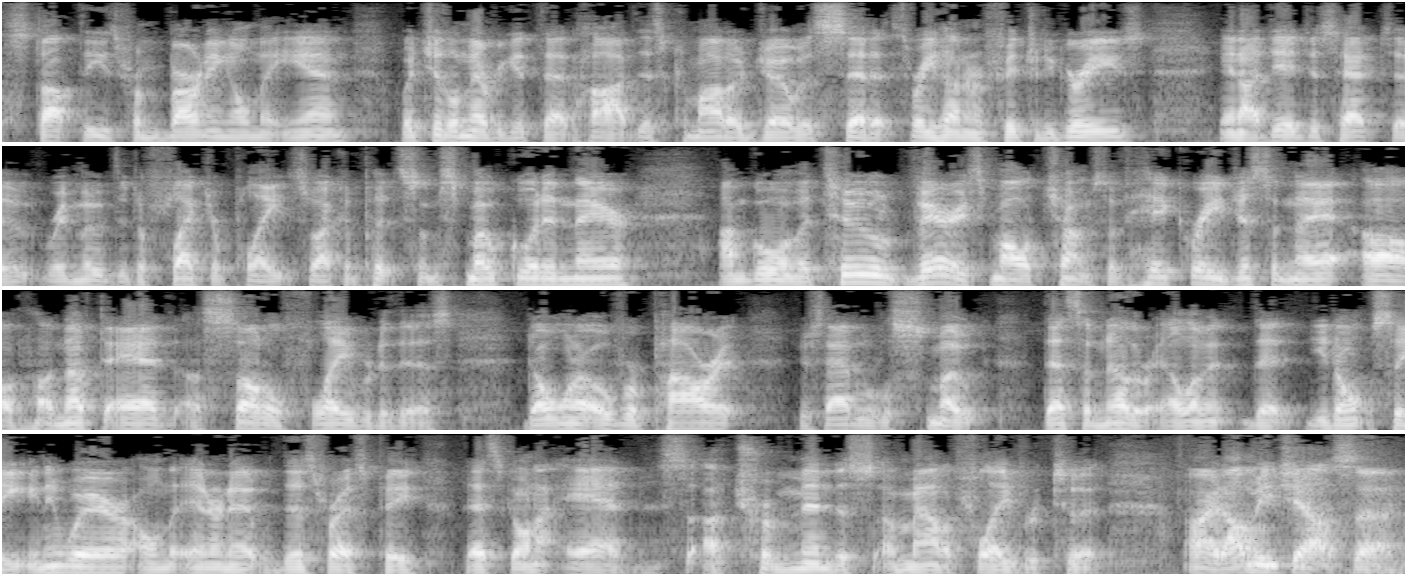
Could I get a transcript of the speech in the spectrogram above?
stop these from burning on the end, which it'll never get that hot. This Kamado Joe is set at 350 degrees, and I did just have to remove the deflector plate so I could put some smoke wood in there. I'm going with two very small chunks of hickory, just uh, enough to add a subtle flavor to this. Don't want to overpower it, just add a little smoke. That's another element that you don't see anywhere on the internet with this recipe that's going to add a tremendous amount of flavor to it. All right, I'll meet you outside.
